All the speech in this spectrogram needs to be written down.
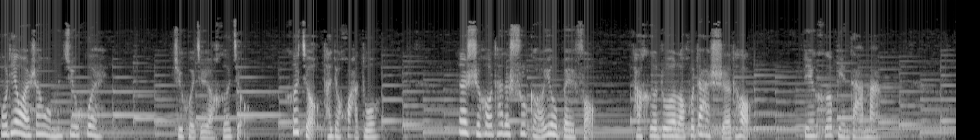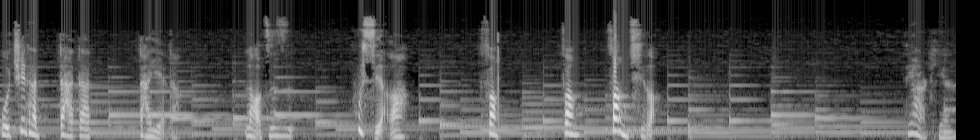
某天晚上我们聚会，聚会就要喝酒，喝酒他就话多。那时候他的书稿又被否，他喝多了会大舌头，边喝边大骂：“我去他大大大爷的，老子不写了，放放放弃了。”第二天。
